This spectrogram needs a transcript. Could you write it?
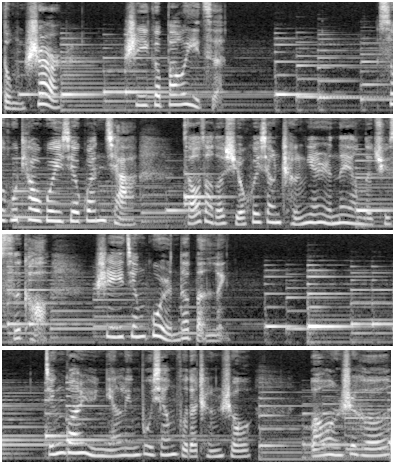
懂事儿是一个褒义词，似乎跳过一些关卡，早早的学会像成年人那样的去思考，是一件过人的本领。尽管与年龄不相符的成熟，往往是和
